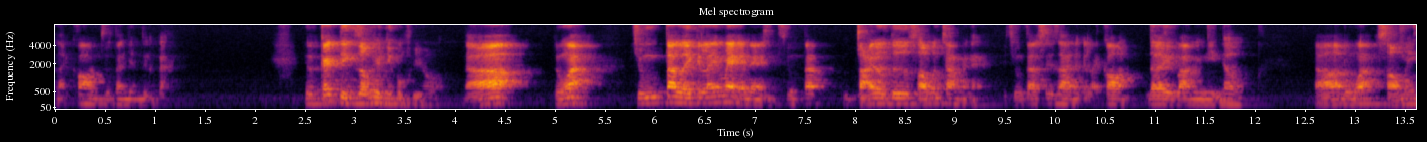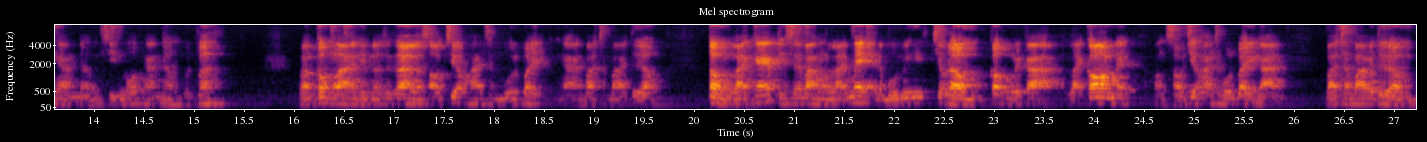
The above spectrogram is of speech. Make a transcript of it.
lãi con chúng ta nhận được này. Cách tính giống hệt như cổ phiếu. Đó đúng không ạ? Chúng ta lấy cái lãi mẹ này chúng ta tái đầu tư 6 phần trăm này này thì chúng ta sẽ ra được cái lãi con. Đây 30.000 đồng. Đó đúng không ạ? 60.000 đồng 91.000 đồng vân vân và cộng lại thì nó sẽ ra là 6 triệu 247 ngàn 334 đồng. Tổng lãi kép thì sẽ bằng lãi mẹ là 40 triệu đồng cộng với cả lãi con đấy khoảng 6 triệu 247 ngàn 334 đồng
